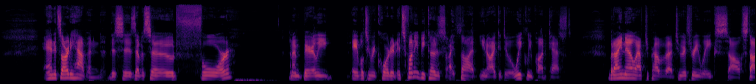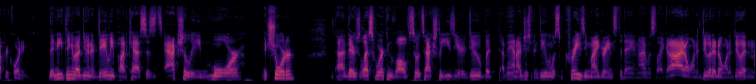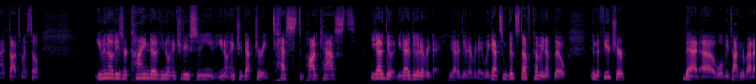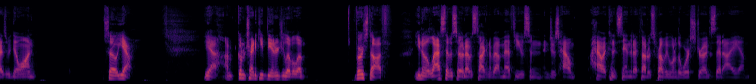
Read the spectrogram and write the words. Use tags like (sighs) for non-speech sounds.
And it's already happened. This is episode four, and I'm barely able to record it. It's funny because I thought, you know, I could do a weekly podcast, but I know after probably about two or three weeks, I'll stop recording the neat thing about doing a daily podcast is it's actually more it's shorter. Uh, there's less work involved so it's actually easier to do but uh, man i've just been dealing with some crazy migraines today and i was like oh, i don't want to do it i don't want to do it and i thought to myself even though these are kind of you know introducing you know introductory test podcasts you got to do it. You got to do it every day. You got to do it every day. We got some good stuff coming up though in the future that uh, we'll be talking about as we go on. So, yeah. Yeah, I'm going to try to keep the energy level up. First off, you know, last episode I was talking about meth use and, and just how how I couldn't stand it. I thought it was probably one of the worst drugs that I um,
